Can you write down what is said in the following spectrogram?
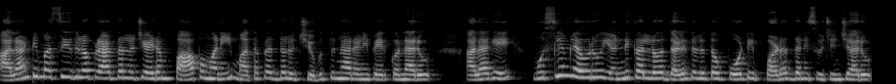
అలాంటి మసీదులో ప్రార్థనలు చేయడం పాపమని మత పెద్దలు చెబుతున్నారని పేర్కొన్నారు. అలాగే ముస్లింలెవరూ ఎన్నికల్లో దళితులతో పోటీ పడొద్దని సూచించారు.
